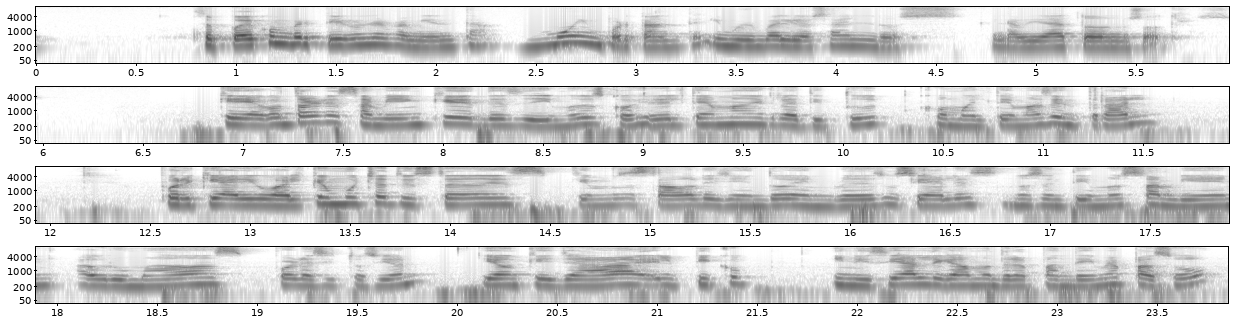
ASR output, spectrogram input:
se puede convertir en una herramienta muy importante y muy valiosa en, en la vida de todos nosotros. Quería contarles también que decidimos escoger el tema de gratitud como el tema central, porque al igual que muchas de ustedes que hemos estado leyendo en redes sociales, nos sentimos también abrumadas por la situación. Y aunque ya el pico inicial, digamos, de la pandemia pasó,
